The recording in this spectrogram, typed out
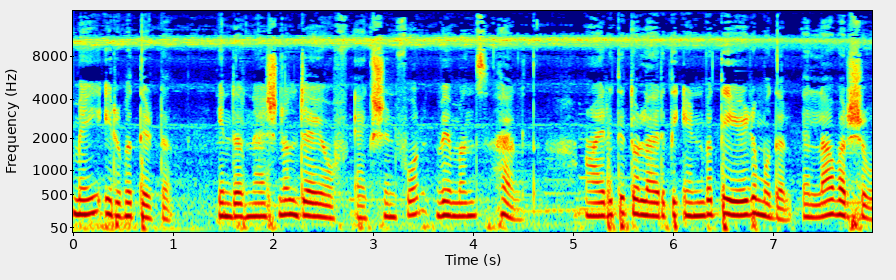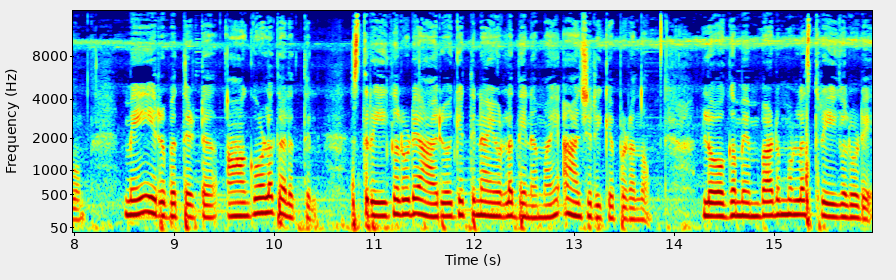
മെയ് ഇരുപത്തെട്ട് international day of action for women's health ആയിരത്തി തൊള്ളായിരത്തി എൺപത്തി ഏഴ് മുതൽ എല്ലാ വർഷവും മെയ് ഇരുപത്തെട്ട് ആഗോളതലത്തിൽ സ്ത്രീകളുടെ ആരോഗ്യത്തിനായുള്ള ദിനമായി ആചരിക്കപ്പെടുന്നു. ലോകമെമ്പാടുമുള്ള സ്ത്രീകളുടെ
